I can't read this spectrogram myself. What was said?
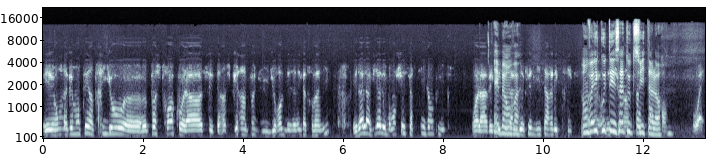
Et on avait monté un trio euh, post-rock, voilà, c'était inspiré un peu du, du rock des années 90. Et là, la vielle est branchée sur 6 amplis. Voilà, avec Eh des ben, va- d'effet de guitare électrique. On va écouter ça tout de suite, 530. alors. Ouais.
